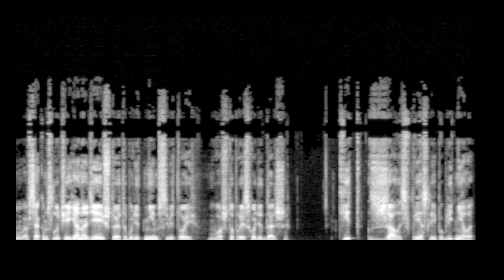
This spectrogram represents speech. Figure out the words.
Во всяком случае, я надеюсь, что это будет нимб святой. Вот что происходит дальше. Кит сжалась в кресле и побледнела.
